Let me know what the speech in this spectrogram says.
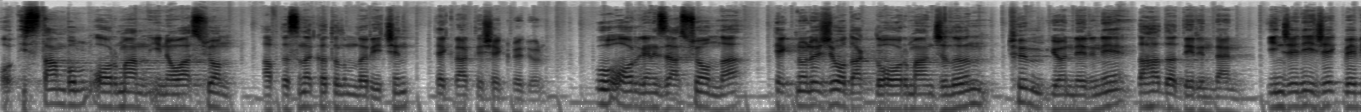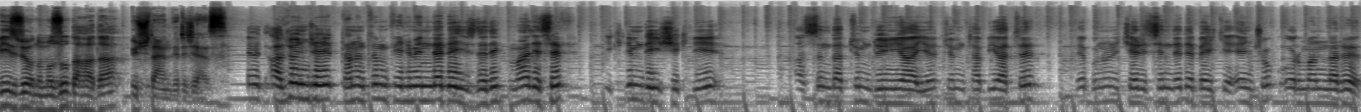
o İstanbul Orman İnovasyon Haftası'na katılımları için tekrar teşekkür ediyorum. Bu organizasyonla teknoloji odaklı ormancılığın tüm yönlerini daha da derinden inceleyecek ve vizyonumuzu daha da güçlendireceğiz. Evet az önce tanıtım filminde de izledik. Maalesef iklim değişikliği aslında tüm dünyayı, tüm tabiatı ve bunun içerisinde de belki en çok ormanları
